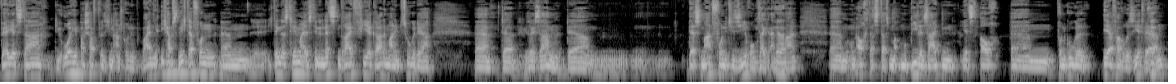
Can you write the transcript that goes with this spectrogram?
wer jetzt da die Urheberschaft für sich in Anspruch nimmt, weiß nicht. Ich habe es nicht erfunden. Ähm, ich denke, das Thema ist in den letzten drei, vier, gerade mal im Zuge der, äh, der, wie soll ich sagen, der der Smartphonetisierung, sage ich einfach Ja. mal, ähm, und auch, dass, dass mo- mobile Seiten jetzt auch ähm, von Google eher favorisiert werden.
